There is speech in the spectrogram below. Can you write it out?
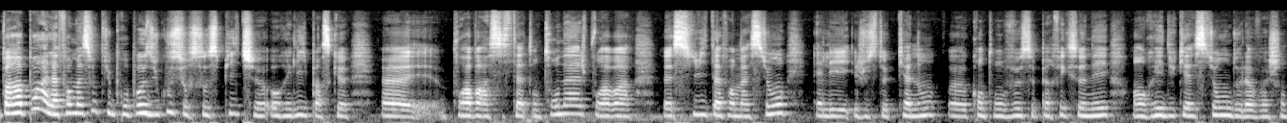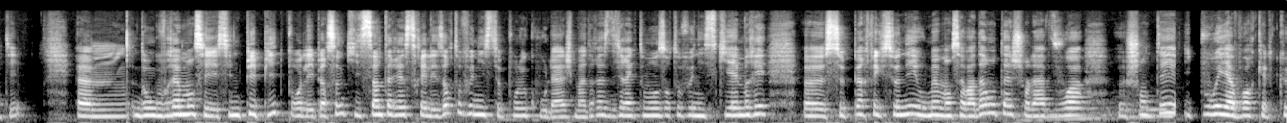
Par rapport à la formation que tu proposes du coup sur ce speech euh, Aurélie, parce que pour avoir assisté à ton tournage, pour avoir suivi ta formation, elle est juste canon quand on veut se perfectionner en rééducation de la voix chantée. Euh, donc vraiment, c'est une pépite pour les personnes qui s'intéresseraient, les orthophonistes pour le coup. Là, je m'adresse directement aux orthophonistes qui aimeraient euh, se perfectionner ou même en savoir davantage sur la voix euh, chantée. Il pourrait y avoir quelques,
